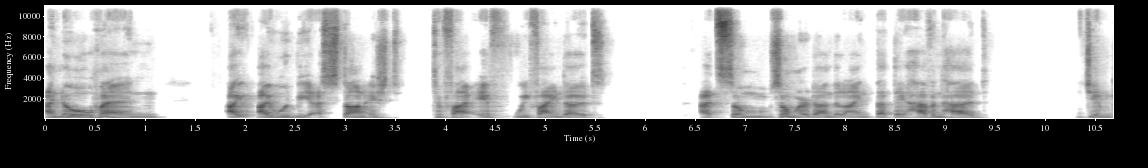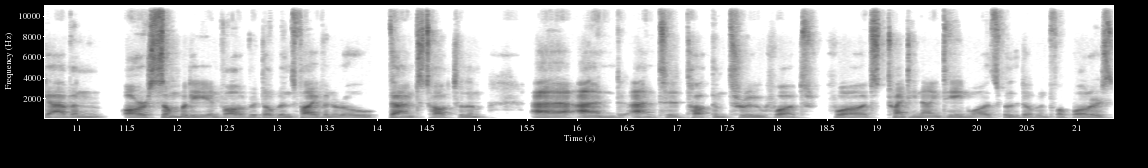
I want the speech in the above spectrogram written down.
I know when I I would be astonished to find if we find out at some somewhere down the line that they haven't had Jim Gavin or somebody involved with Dublin's five in a row down to talk to them uh, and and to talk them through what what 2019 was for the Dublin footballers,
